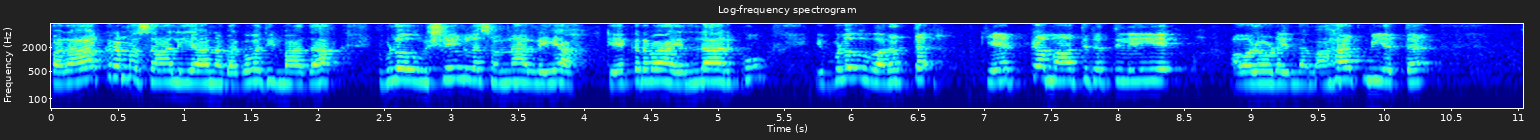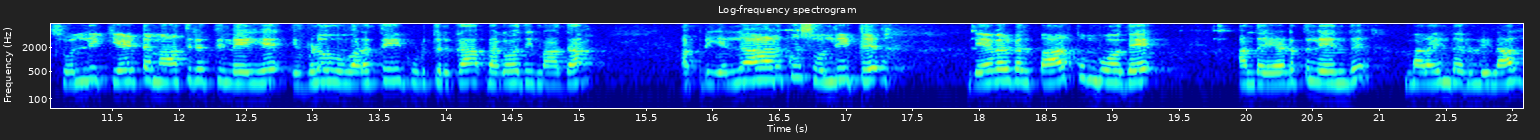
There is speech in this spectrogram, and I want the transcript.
பராக்கிரமசாலியான பகவதி மாதா இவ்வளவு விஷயங்களை சொன்னா இல்லையா? கேட்கிறவா எல்லாருக்கும் இவ்வளவு வரத்தை கேட்க மாத்திரத்திலேயே அவளோட இந்த மகாத்மியத்தை சொல்லி கேட்ட மாத்திரத்திலேயே இவ்வளவு வரத்தையும் கொடுத்துருக்கா பகவதி மாதா. அப்படி எல்லாருக்கும் சொல்லிட்டு தேவர்கள் பார்க்கும்போதே அந்த இடத்துலேருந்து மறைந்தருளினால்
